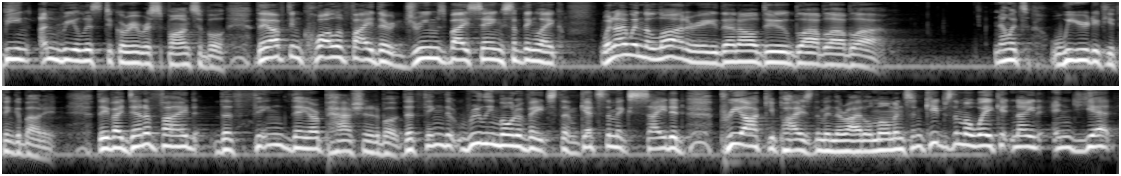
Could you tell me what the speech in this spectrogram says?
being unrealistic or irresponsible. They often qualify their dreams by saying something like, When I win the lottery, then I'll do blah, blah, blah. Now, it's weird if you think about it. They've identified the thing they are passionate about, the thing that really motivates them, gets them excited, preoccupies them in their idle moments, and keeps them awake at night, and yet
